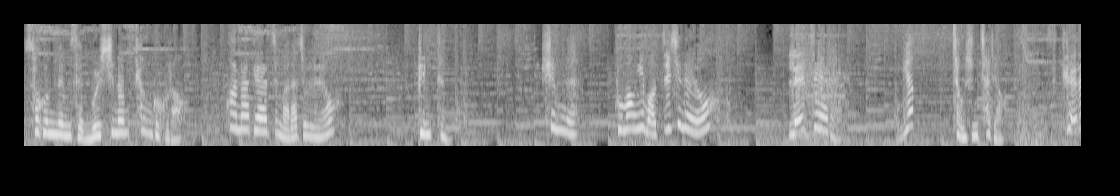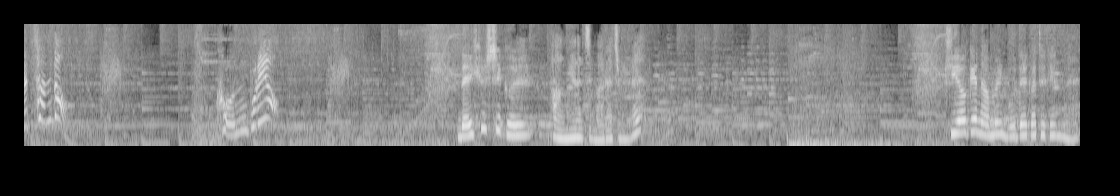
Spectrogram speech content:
소금 냄새 물씬한 편곡으로 화나게 하지 말아줄래요? 빈틈. 쉽네 구멍이 멋지시네요. 레지에르 얍! 정신 차려. 스케르 찬도 곤부리요 내 휴식을 방해하지 말아줄래? 기억에 남을 무대가 되겠네.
